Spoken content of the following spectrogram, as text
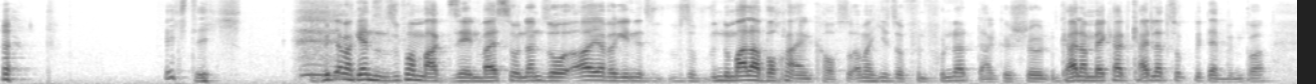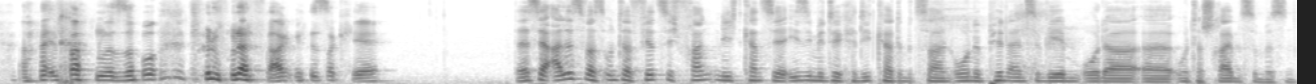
Richtig. Ich würde aber gerne so einen Supermarkt sehen, weißt du, und dann so, ah ja, wir gehen jetzt so ein normaler Wocheneinkauf, so einmal hier so 500, Dankeschön. Keiner meckert, keiner zuckt mit der Wimper. Aber einfach nur so, 500 Franken ist okay. Da ist ja alles, was unter 40 Franken liegt, kannst du ja easy mit der Kreditkarte bezahlen, ohne PIN einzugeben oder äh, unterschreiben zu müssen.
